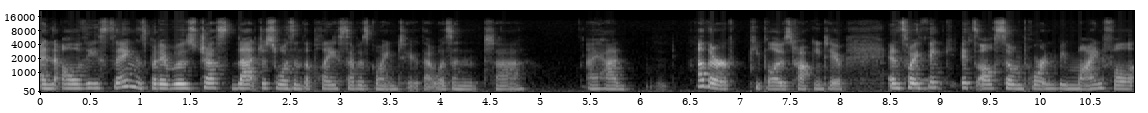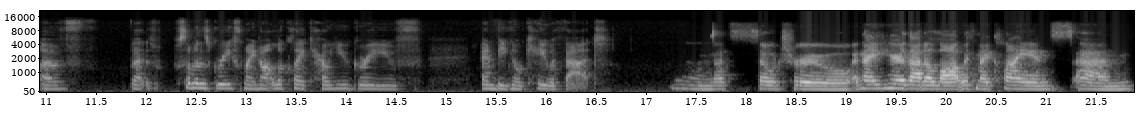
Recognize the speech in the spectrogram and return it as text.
and all of these things. But it was just that just wasn't the place i was going to. That wasn't uh, i had other people I was talking to. And so I think it's also important to be mindful of that someone's grief might not look like how you grieve and being okay with that. Mm, that's so true. And I hear that a lot with my clients. Um,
